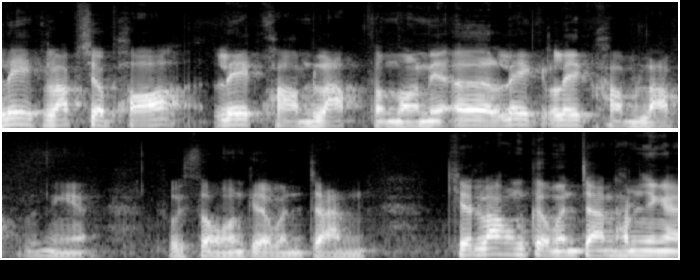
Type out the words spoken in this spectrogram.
เลขลับเฉพาะเลขความลับทำนองนี้เออเลขเลขความลับอย่างเงี้ยถูกส่งวันเกิดวันจันทร์เคล็ดลับของเกิดวันจันทร์ทำยังไง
